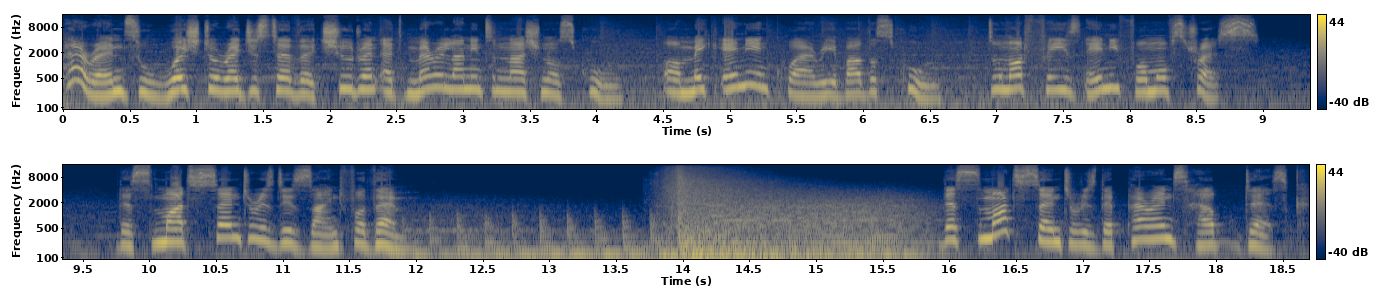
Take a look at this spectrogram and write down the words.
Parents who wish to register their children at Maryland International School or make any inquiry about the school do not face any form of stress. The Smart Center is designed for them. The Smart Center is the parents' help desk.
